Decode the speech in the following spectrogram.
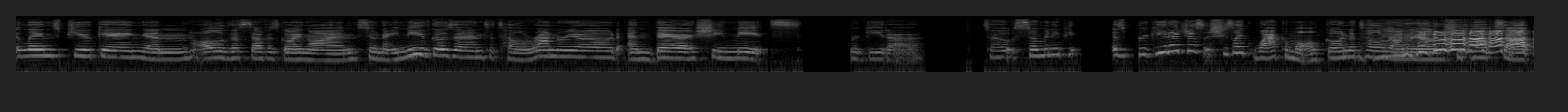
Elayne's puking and all of this stuff is going on. So Nynaeve goes in to Tel'aran'rhiod and there she meets Birgitte. So, so many people. Is Birgitte just, she's like whack a mole going to Tel'aran'rhiod. she pops up.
